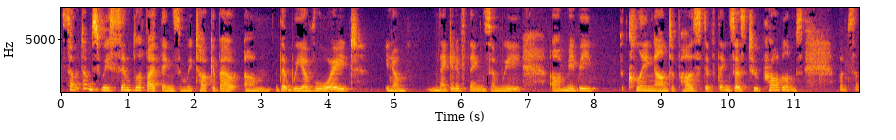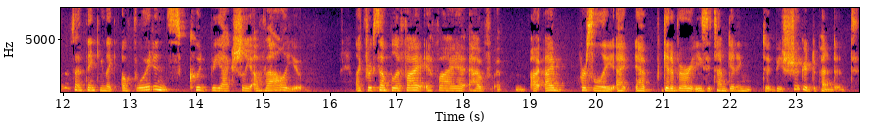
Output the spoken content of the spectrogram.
sometimes we simplify things and we talk about um, that we avoid, you know, negative things and we uh, maybe cling on to positive things as two problems. But sometimes I'm thinking like avoidance could be actually a value. Like for example, if I if I have I, I personally I have get a very easy time getting to be sugar dependent,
